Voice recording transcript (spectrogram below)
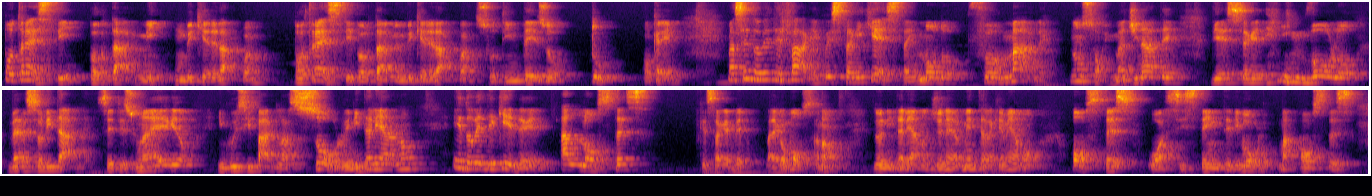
potresti portarmi un bicchiere d'acqua? Potresti portarmi un bicchiere d'acqua? Sottinteso tu, ok? Ma se dovete fare questa richiesta in modo formale, non so, immaginate di essere in volo verso l'Italia, siete su un aereo in cui si parla solo in italiano e dovete chiedere all'hostess, che sarebbe l'aeromossa, no? Noi in italiano generalmente la chiamiamo hostess o assistente di volo, ma hostess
